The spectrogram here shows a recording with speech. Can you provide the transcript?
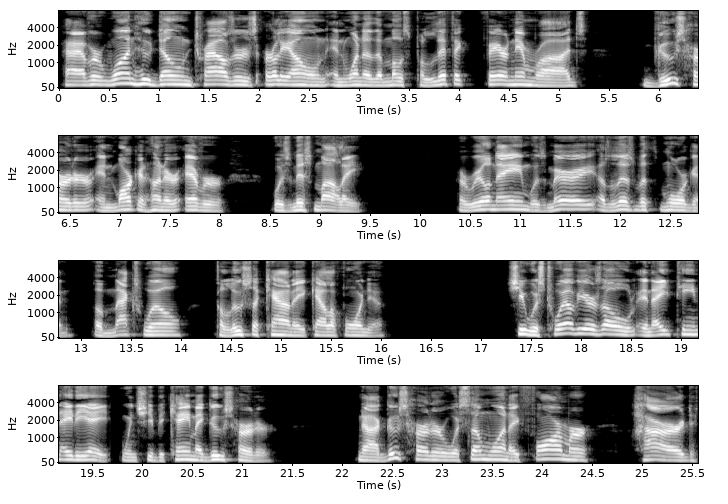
However, one who donned trousers early on and one of the most prolific fair Nimrods, goose herder, and market hunter ever was Miss Molly. Her real name was Mary Elizabeth Morgan of Maxwell, Colusa County, California. She was 12 years old in 1888 when she became a goose herder. Now, a goose herder was someone, a farmer hired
